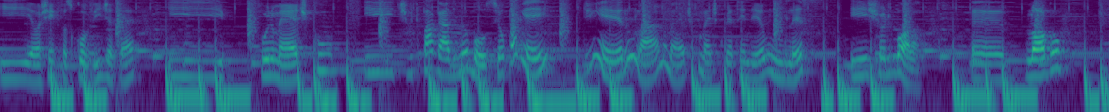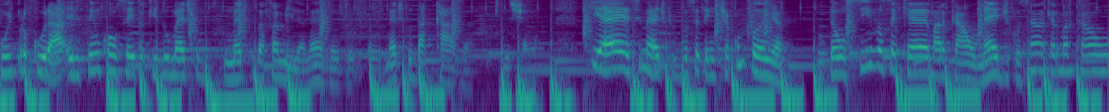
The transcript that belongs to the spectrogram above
e eu achei que fosse Covid até. E fui no médico e tive que pagar do meu bolso. Eu paguei dinheiro lá no médico, o médico me atendeu em inglês e show de bola é, logo fui procurar. Eles têm um conceito aqui do médico, médico da família, né? Do, do, do, médico da casa, que eles chamam. Que é esse médico que você tem que te acompanha. Então, se você quer marcar um médico, assim, ah, eu quero marcar um.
